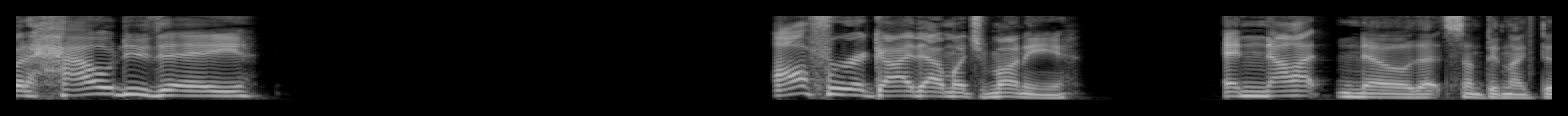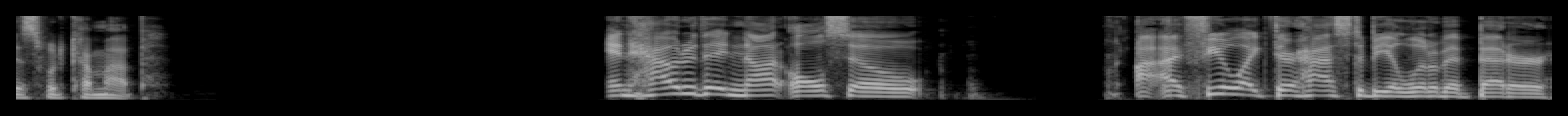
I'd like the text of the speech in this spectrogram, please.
But how do they offer a guy that much money and not know that something like this would come up? And how do they not also? I feel like there has to be a little bit better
